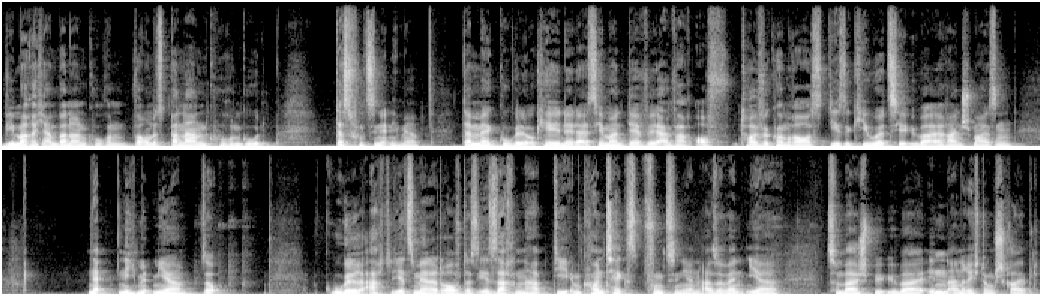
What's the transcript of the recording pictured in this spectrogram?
Wie mache ich einen Bananenkuchen? Warum ist Bananenkuchen gut? Das funktioniert nicht mehr. Dann merkt Google, okay, nee, da ist jemand, der will einfach auf Teufel komm raus diese Keywords hier überall reinschmeißen. Ne, nicht mit mir. So. Google achtet jetzt mehr darauf, dass ihr Sachen habt, die im Kontext funktionieren. Also wenn ihr zum Beispiel über Inneneinrichtung schreibt,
